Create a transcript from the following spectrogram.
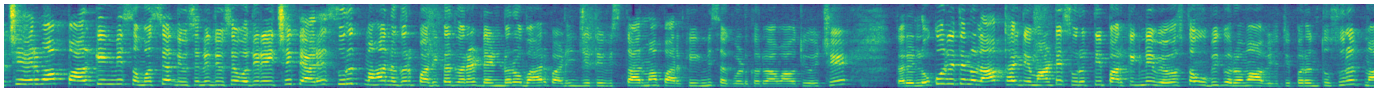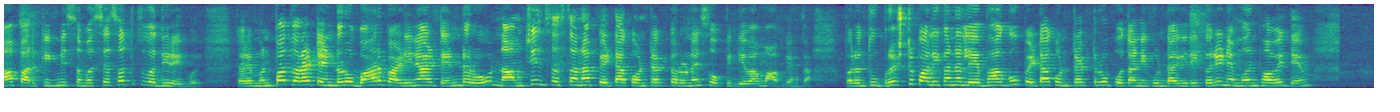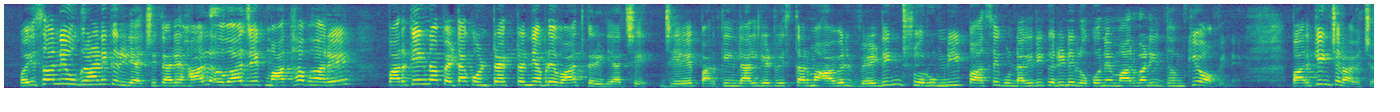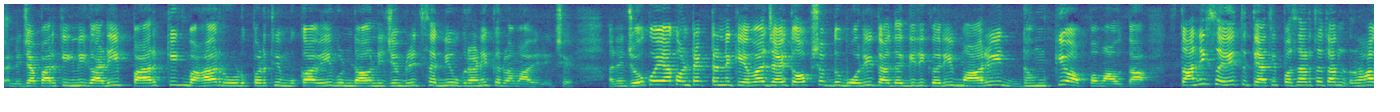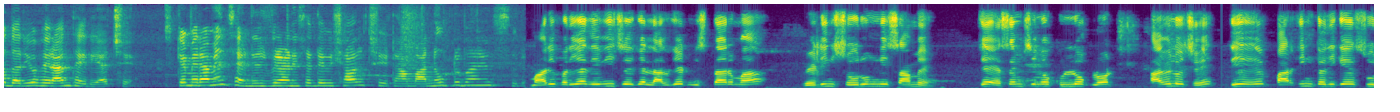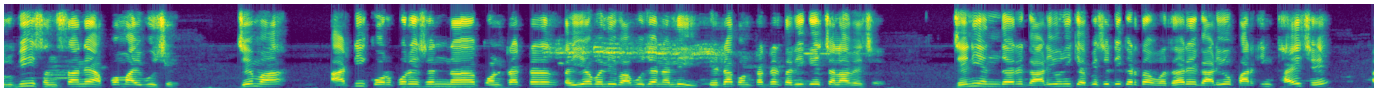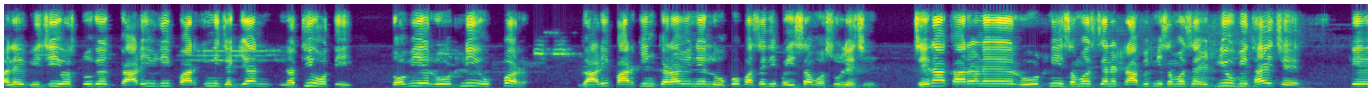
સુરત શહેરમાં પાર્કિંગની સમસ્યા દિવસે ને દિવસે વધી રહી છે ત્યારે સુરત મહાનગરપાલિકા દ્વારા ટેન્ડરો બહાર પાડી જે તે વિસ્તારમાં પાર્કિંગની સગવડ કરવામાં આવતી હોય છે. ત્યારે લોકોને તેનો લાભ થાય તે માટે સુરતની પાર્કિંગની વ્યવસ્થા ઊભી કરવામાં આવી હતી, પરંતુ સુરતમાં પાર્કિંગની સમસ્યા સતત વધી રહી હોય. ત્યારે મનપા દ્વારા ટેન્ડરો બહાર પાડીને આ ટેન્ડરો નામચીન સંસ્થાના પેટા કોન્ટ્રાક્ટરોને સોંપી દેવામાં આવ્યા હતા. પરંતુ ભ્રષ્ટ પાલિકાના લેભાગુ પેટા કોન્ટ્રાક્ટરો પોતાની ગુંડાગીરી કરીને મન ભાવે તેમ પૈસાની ઉઘરાણી કરી રહ્યા છે ત્યારે હાલ અવાજ એક માથા ભારે પાર્કિંગના પેટા કોન્ટ્રાક્ટરની આપણે વાત કરી રહ્યા છે. જે પાર્કિંગ લાલગેટ વિસ્તારમાં આવેલ વેડિંગ શોરૂમની પાસે ગુંડાગીરી કરીને લોકોને મારવાની ધમકીઓ આપીને પાર્કિંગ ચલાવે છે અને જ્યાં પાર્કિંગની ગાડી પાર્કિંગ બહાર રોડ ઉપરથી મુકાવી ગુંડાઓની જેમ રીતસરની ઉઘરાણી કરવામાં આવી રહી છે. અને જો કોઈ આ કોન્ટ્રાક્ટરને કહેવા જાય તો અપશબ્દો બોલી દાદાગીરી કરી મારી ધમકીઓ આપવામાં આવતા. સ્થાનિક સહિત ત્યાંથી પસાર થતા રાહદારીઓ હેરાન થઈ રહ્યા છે. કેમેરામેન સેનિલ વિરાણી સાથે વિશાલ છેઠા, માનવ પ્રભાની મારી ફરિયાદ એવી છે કે લાલગેટ વિસ્તારમાં વેડિંગ શોરૂમની સામે જે એસએમસી નો ખુલ્લો પ્લોટ આવેલો છે, તે પાર્કિંગ તરીકે સુરભી સંસ્થાને આપવામાં આવ્યું છે. જેમાં આરટી કોર્પોરેશનના કોન્ટ્રાક્ટર તૈયબ અલી બાબુજાન અલી પેટા કોન્ટ્રાક્ટર તરીકે ચલાવે છે. જેની અંદર ગાડીઓની કેપેસિટી કરતાં વધારે ગાડીઓ પાર્કિંગ થાય છે અને બીજી વસ્તુ કે ગાડીની પાર્કિંગની જગ્યા નથી હોતી તો બી એ રોડની ઉપર ગાડી પાર્કિંગ કરાવીને લોકો પાસેથી પૈસા વસૂલે છે. જેના કારણે રોડની સમસ્યા અને ટ્રાફિકની સમસ્યા એટલી ઊભી થાય છે કે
